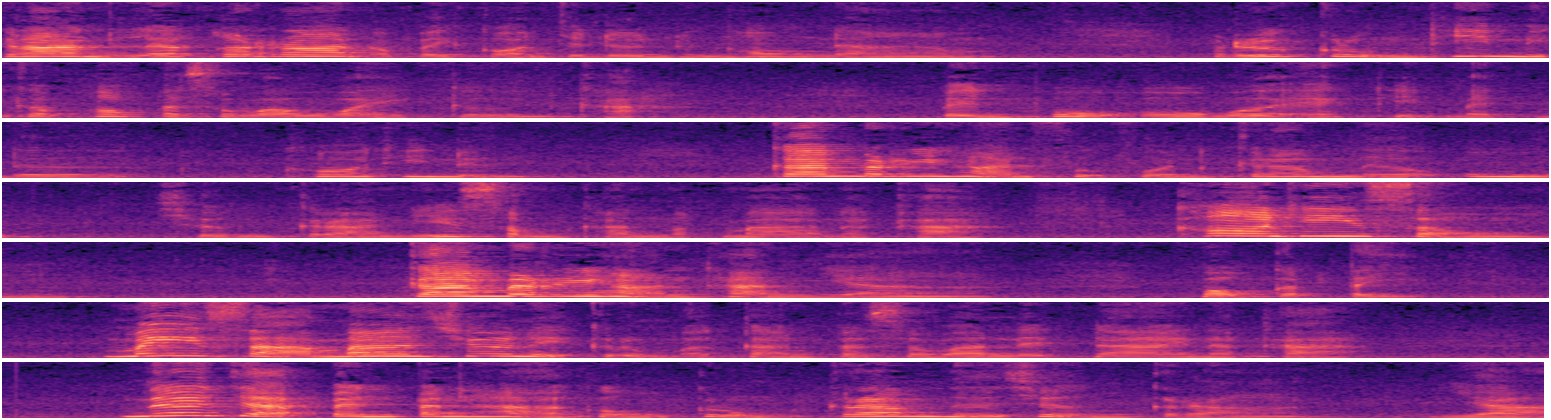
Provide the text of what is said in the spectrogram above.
กลั้นแล้วก็ราดออกไปก่อนจะเดินถึงห้องน้ำหรือกลุ่มที่มีกระเพาะปัสสาวะไวเกินค่ะ เป็นพวก overactive bladder ข้อที่ 1 การบริหารฝึกฝนกล้ามเนื้ออุ้งเชิงกรานนี้สำคัญมาก ๆ นะคะ ข้อที่ 2 การบริหารทานยา ปกติไม่สามารถช่วยในกลุ่มอาการปัสสาวะเล็ดได้นะคะ เนื่องจากเป็นปัญหาของกลุ่มกล้ามเนื้อเชิงกรานยา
